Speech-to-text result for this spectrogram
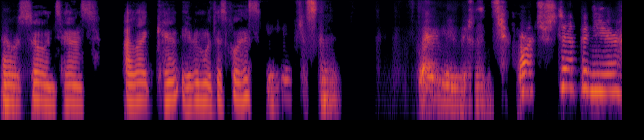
That was so intense. I like can't even with this place. Watch your step in here.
